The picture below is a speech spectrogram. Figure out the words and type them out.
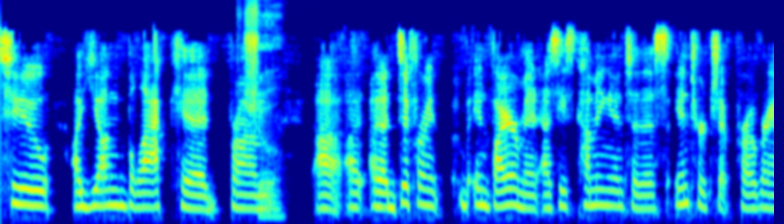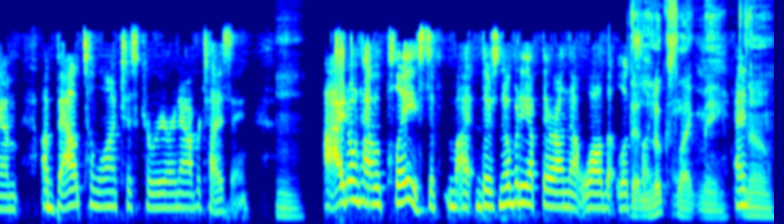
to a young black kid from sure. uh, a, a, different environment as he's coming into this internship program about to launch his career in advertising. Mm. I don't have a place if my, there's nobody up there on that wall that looks that like looks me. like me. And, no.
